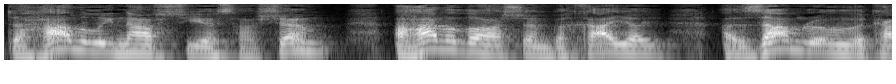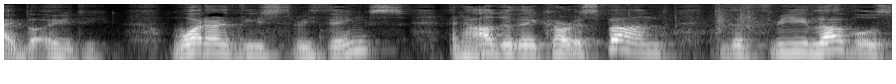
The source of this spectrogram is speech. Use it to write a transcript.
to Halali Nafsi Es Hashem, Ahadala Hashem Bechayai, Azamra Lekai Ba'odi. What are these three things, and how do they correspond to the three levels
